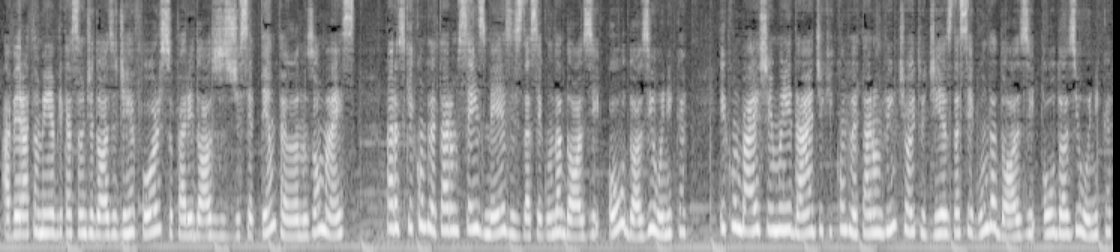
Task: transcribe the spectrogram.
Haverá também aplicação de dose de reforço para idosos de 70 anos ou mais, para os que completaram seis meses da segunda dose ou dose única e com baixa imunidade que completaram 28 dias da segunda dose ou dose única,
